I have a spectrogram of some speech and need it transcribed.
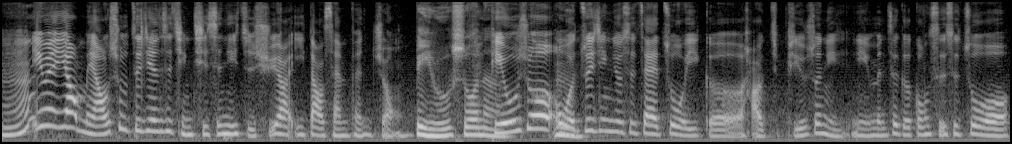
嗯，因为要描述这件事情，其实你只需要一到三分钟。比如说呢？比如说，嗯我最近就是在做一个好，比如说你你们这个公司是做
